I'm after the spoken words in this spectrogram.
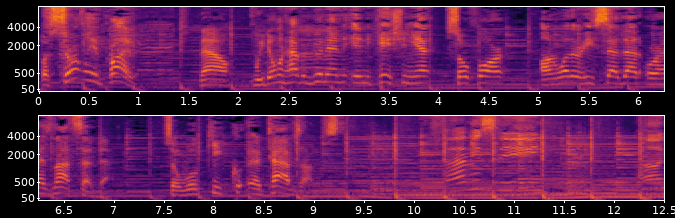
but certainly in private. Now, we don't have a good indication yet so far on whether he said that or has not said that. So we'll keep uh, tabs on this. Find me sleep on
